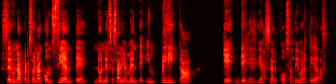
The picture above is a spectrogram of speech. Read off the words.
ser una persona consciente no necesariamente implica que dejes de hacer cosas divertidas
